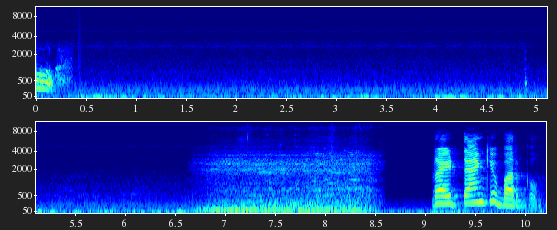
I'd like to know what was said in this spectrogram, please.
రైట్ థ్యాంక్ యూ భార్గవ్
